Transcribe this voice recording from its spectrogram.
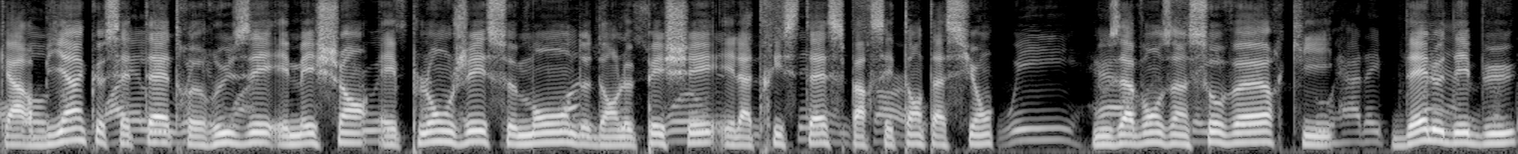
car bien que cet être rusé et méchant ait plongé ce monde dans le péché et la tristesse par ses tentations, nous avons un Sauveur qui, dès le début,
